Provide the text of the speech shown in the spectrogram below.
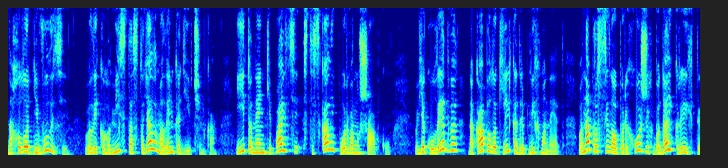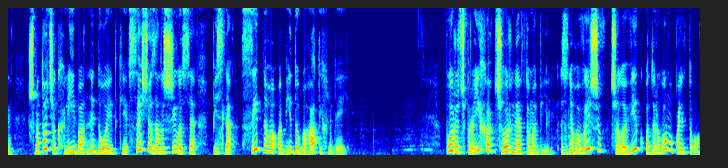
На холодній вулиці великого міста стояла маленька дівчинка. Її тоненькі пальці стискали порвану шапку, в яку ледве накапало кілька дрібних монет. Вона просила у перехожих бодай крихти, шматочок хліба, недоїдки, все, що залишилося після ситного обіду багатих людей. Поруч проїхав чорний автомобіль. З нього вийшов чоловік у дорогому пальто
